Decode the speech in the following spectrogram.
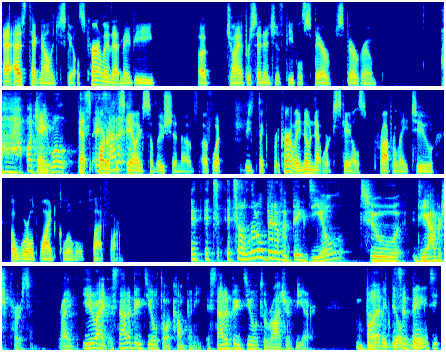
as technology scales. Currently, that may be a giant percentage of people's spare spare room. Ah, okay, And well, That's it's- part it's of the a- scaling solution of of what these like currently no network scales properly to a worldwide global platform. it, it's it's a little bit of a big deal to the average person, right? You're right. It's not a big deal to a company. It's not a big deal to Roger Ver, but big deal it's a big. me. de-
